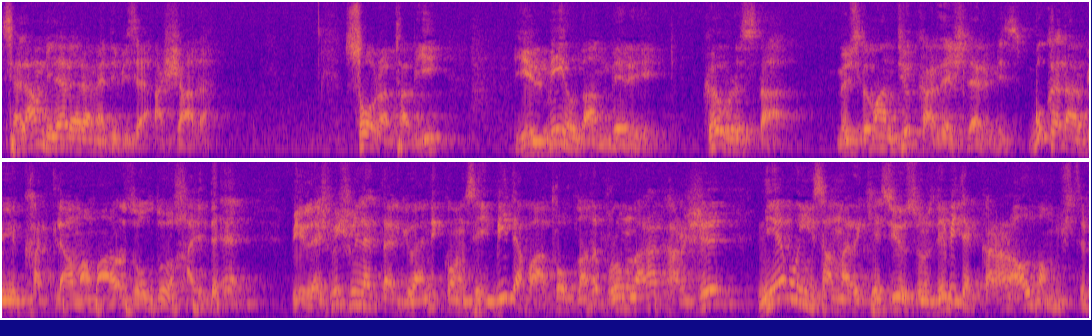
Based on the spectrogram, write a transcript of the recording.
Selam bile veremedi bize aşağıda. Sonra tabii 20 yıldan beri Kıbrıs'ta Müslüman Türk kardeşlerimiz bu kadar büyük katliama maruz olduğu halde Birleşmiş Milletler Güvenlik Konseyi bir defa toplanıp Rumlara karşı niye bu insanları kesiyorsunuz diye bir tek karar almamıştır.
